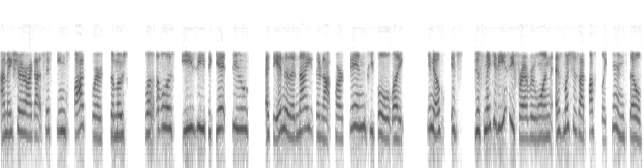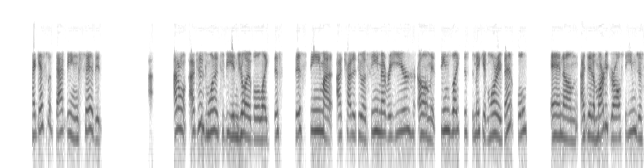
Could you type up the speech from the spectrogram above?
I make sure I got 15 spots where it's the most levelest, easy to get to. At the end of the night, they're not parked in. People like, you know, it's just make it easy for everyone as much as I possibly can. So I guess with that being said, it's I don't. I just want it to be enjoyable. Like this this theme, I, I try to do a theme every year. Um, it seems like just to make it more eventful. And um, I did a Mardi Gras theme. Just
